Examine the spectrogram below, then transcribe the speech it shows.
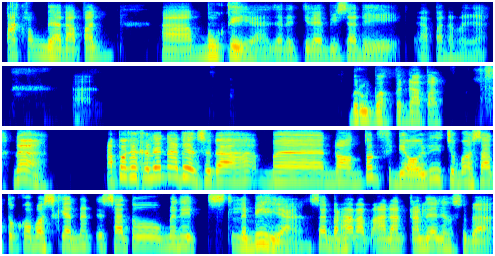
takluk di hadapan uh, bukti ya. Jadi tidak bisa di apa namanya berubah pendapat. Nah, apakah kalian ada yang sudah menonton video ini cuma satu sekian menit, satu menit lebih ya? Saya berharap ada kalian yang sudah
